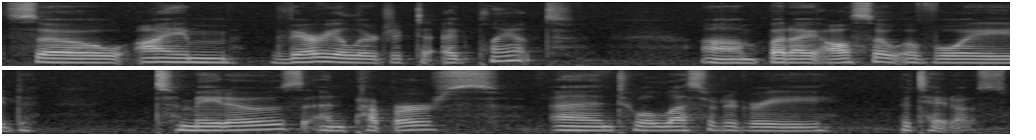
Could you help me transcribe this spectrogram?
So I'm very allergic to eggplant, um, but I also avoid tomatoes and peppers, and to a lesser degree, potatoes.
